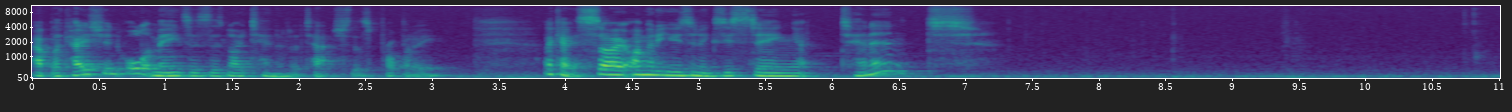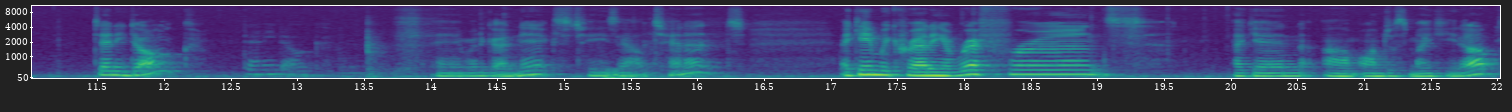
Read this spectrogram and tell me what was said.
application. All it means is there's no tenant attached to this property. Okay, so I'm going to use an existing tenant. Danny Dog. Danny dog. And we're going to go next. He's our tenant. Again, we're creating a reference. Again, um, I'm just making it up.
